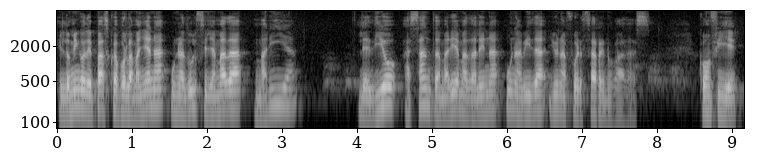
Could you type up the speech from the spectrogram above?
El domingo de Pascua por la mañana, una dulce llamada María le dio a Santa María Magdalena una vida y una fuerza renovadas. Confié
